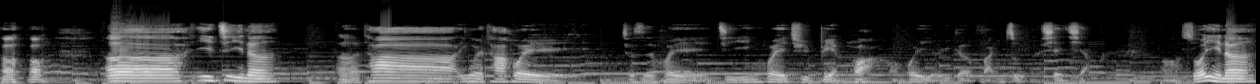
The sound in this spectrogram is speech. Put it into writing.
呵 呵呃，艺伎呢，呃，它因为它会就是会基因会去变化，会有一个返祖的现象，哦，所以呢，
